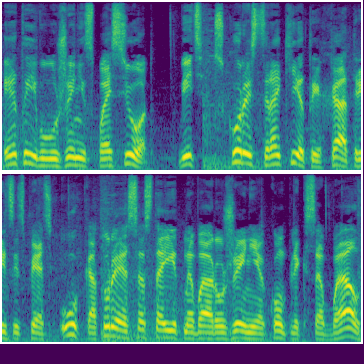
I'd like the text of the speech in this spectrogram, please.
это его уже не спасет. Ведь скорость ракеты Х-35У, которая состоит на вооружении комплекса БАЛ,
